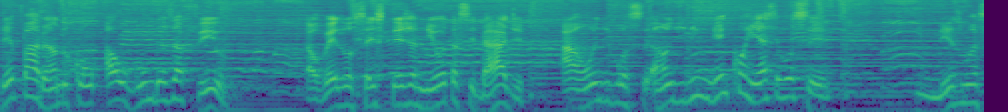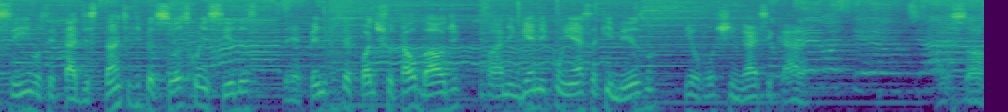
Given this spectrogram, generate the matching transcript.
deparando com algum desafio. Talvez você esteja em outra cidade aonde você, aonde ninguém conhece você. E mesmo assim você está distante de pessoas conhecidas, de repente você pode chutar o balde, falar ninguém me conhece aqui mesmo e eu vou xingar esse cara. Olha só,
